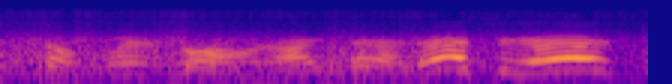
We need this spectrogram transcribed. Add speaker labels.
Speaker 1: That's some wind blowing right there. There she is!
